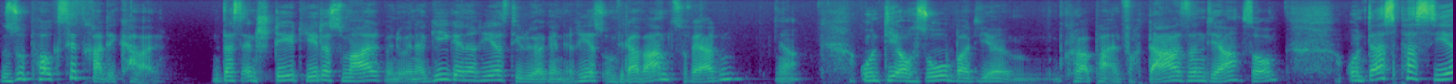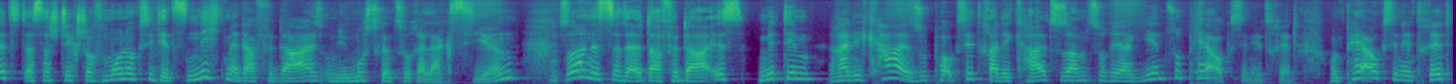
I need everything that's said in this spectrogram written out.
Superoxidradikal. Das entsteht jedes Mal, wenn du Energie generierst, die du ja generierst, um wieder warm zu werden. Ja, und die auch so bei dir im Körper einfach da sind, ja, so. Und das passiert, dass das Stickstoffmonoxid jetzt nicht mehr dafür da ist, um die Muskeln zu relaxieren, sondern es dafür da ist, mit dem Radikal, Superoxidradikal zusammen zu reagieren zu Peroxynitrit. Und Peroxynitrit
